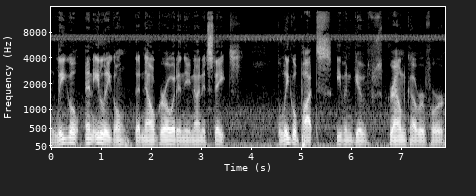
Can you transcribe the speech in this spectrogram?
legal and illegal, that now grow it in the United States. The legal pots even give ground cover for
